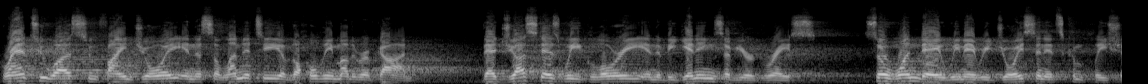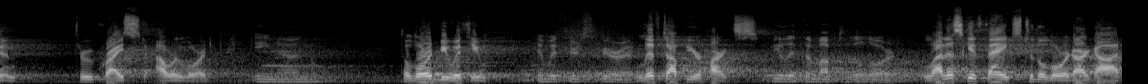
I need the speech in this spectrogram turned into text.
grant to us who find joy in the solemnity of the Holy Mother of God, that just as we glory in the beginnings of your grace, so one day we may rejoice in its completion through Christ our Lord. Amen. The Lord be with you. And with your spirit, Lift up your hearts. we lift them up to the Lord. Let us give thanks to the Lord our God.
